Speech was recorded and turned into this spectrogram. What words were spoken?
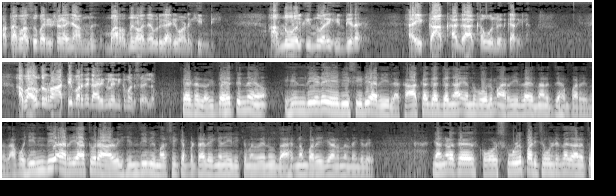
പത്താം ക്ലാസ് പരീക്ഷ കഴിഞ്ഞ അന്ന് മറന്നു കളഞ്ഞ ഒരു കാര്യമാണ് ഹിന്ദി. അന്ന് മുതൽക്ക് ഇന്ന് വരെ ഹിന്ദിയുടെ ഈ കാക്ക ഗാഖ പോലും എനിക്കറിയില്ല. അപ്പൊ അതുകൊണ്ട് റാട്ടി പറഞ്ഞ കാര്യങ്ങൾ എനിക്ക് മനസ്സിലായില്ല. കേട്ടല്ലോ. ഇദ്ദേഹത്തിന് ഹിന്ദിയുടെ എ ബി സി ഡി അറിയില്ല. കാക്ക ഗഗങ്ങ എന്ന് പോലും അറിയില്ല എന്നാണ് ഇദ്ദേഹം പറയുന്നത്. അപ്പോൾ ഹിന്ദി അറിയാത്ത ഒരാൾ ഹിന്ദി വിമർശിക്കപ്പെട്ടാൽ എങ്ങനെ ഇരിക്കുമെന്നതിന് ഉദാഹരണം പറയുകയാണെന്നുണ്ടെങ്കിൽ ഞങ്ങളൊക്കെ സ്കൂളിൽ പഠിച്ചുകൊണ്ടിരുന്ന കാലത്ത്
